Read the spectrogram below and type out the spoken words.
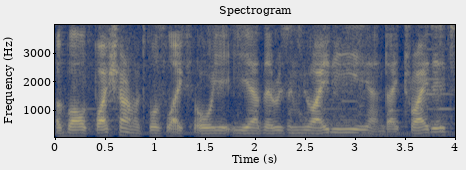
about PyCharm. It was like, oh yeah, yeah, there is a new IDE and I tried it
